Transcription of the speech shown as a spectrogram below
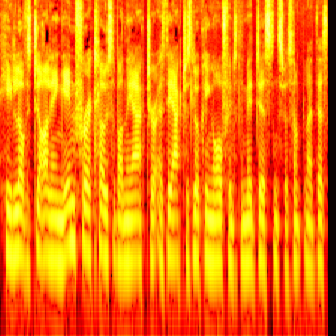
He loves dialing in for a close up on the actor as the actor's looking off into the mid distance or something like this.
